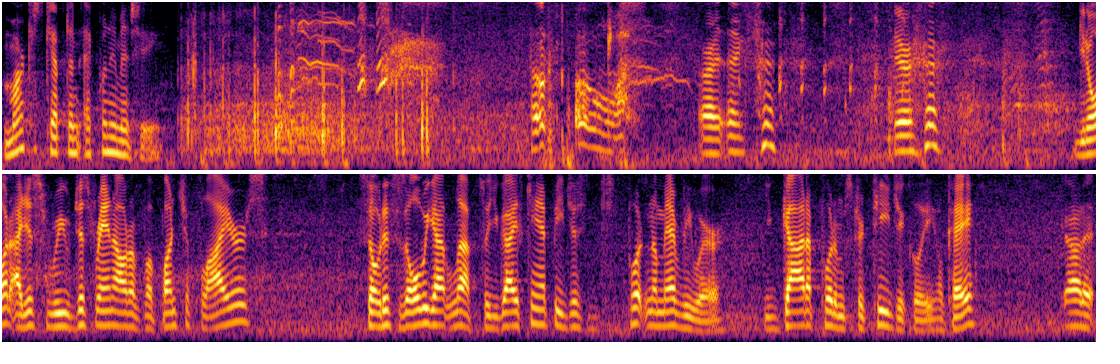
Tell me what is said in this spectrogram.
Mark has kept an equanimity. Oh, oh. all right, thanks. Here. You know what? I just we just ran out of a bunch of flyers. So this is all we got left. So you guys can't be just putting them everywhere. You gotta put them strategically, okay? Got it.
